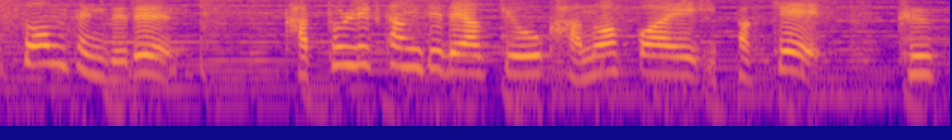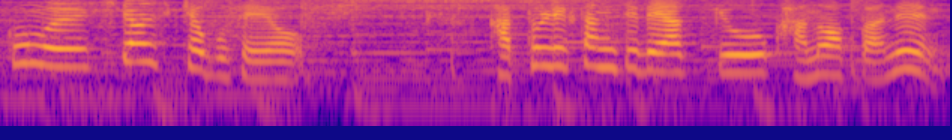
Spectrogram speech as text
수험생들은 가톨릭 상지대학교 간호학과에 입학해 그 꿈을 실현시켜 보세요. 가톨릭 상지대학교 간호학과는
